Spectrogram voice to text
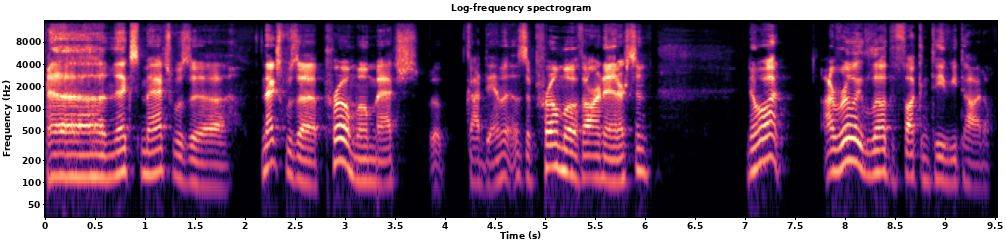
Uh, next match was a next was a promo match. God damn it, it was a promo with Arn Anderson. You know what? I really love the fucking TV title.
